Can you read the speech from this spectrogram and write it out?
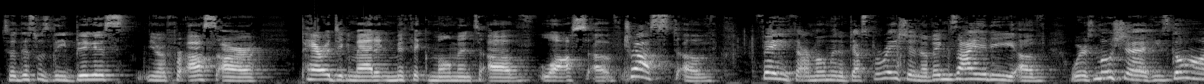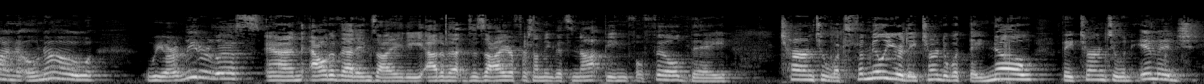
So this was the biggest, you know, for us, our paradigmatic, mythic moment of loss of trust, of faith, our moment of desperation, of anxiety, of where's Moshe? He's gone. Oh no. We are leaderless. And out of that anxiety, out of that desire for something that's not being fulfilled, they turn to what's familiar. They turn to what they know. They turn to an image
